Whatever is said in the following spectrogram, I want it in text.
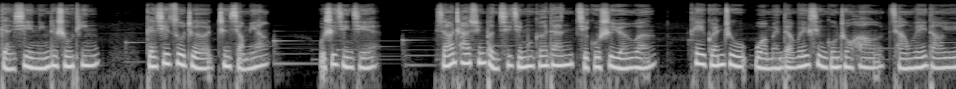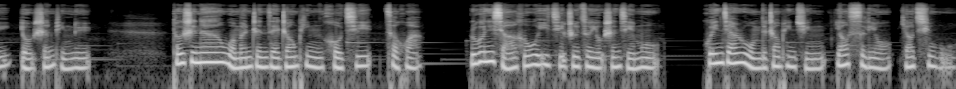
感谢您的收听，感谢作者郑小喵。我是简洁，想要查询本期节目歌单及故事原文，可以关注我们的微信公众号“蔷薇岛屿有声频率”。同时呢，我们正在招聘后期策划。如果你想要和我一起制作有声节目，欢迎加入我们的招聘群：幺四六幺七五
